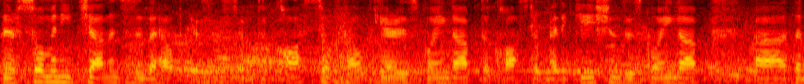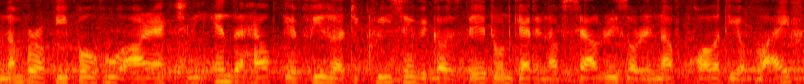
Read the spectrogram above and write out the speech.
There's so many challenges in the healthcare system. The cost of healthcare is going up, the cost of medications is going up, uh, the number of people who are actually in the healthcare field are decreasing because they don't get enough salaries or enough quality of life.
